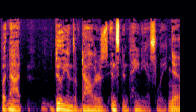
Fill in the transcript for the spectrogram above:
but not billions of dollars instantaneously. Yeah.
